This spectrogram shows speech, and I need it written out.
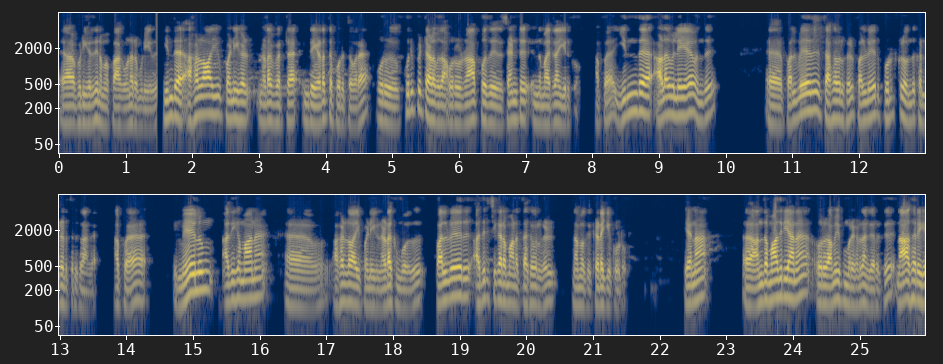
அப்படிங்கிறது நம்ம பார்க்க உணர முடியுது. இந்த அகழாய்வு பணிகள் நடைபெற்ற இந்த இடத்தை பொறுத்தவரை ஒரு குறிப்பிட்ட அளவு தான். ஒரு நாற்பது சென்ட் இந்த மாதிரி தான் இருக்கும். அப்போ இந்த அளவிலேயே வந்து பல்வேறு தகவல்கள் பல்வேறு பொருட்களை வந்து கண்டெடுத்திருக்கிறாங்க. அப்போ மேலும் அதிகமான அகழ்வாய்வு பணிகள் நடக்கும்போது பல்வேறு அதிர்ச்சிகரமான தகவல்கள் நமக்கு கிடைக்கக்கூடும். ஏன்னா அந்த மாதிரியான ஒரு அமைப்பு முறைகள் தான் அங்கே இருக்குது நாகரிக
